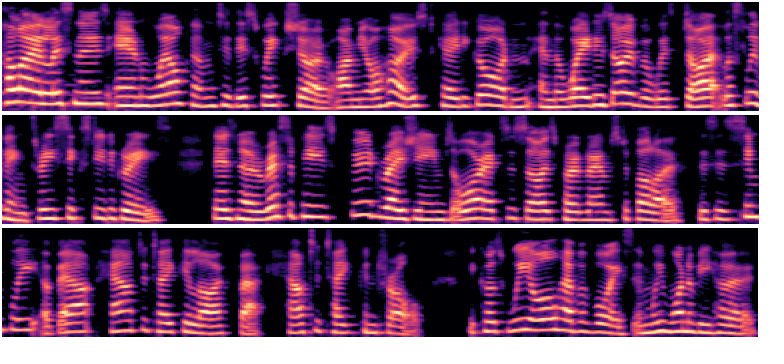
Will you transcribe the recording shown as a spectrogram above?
Hello, listeners, and welcome to this week's show. I'm your host, Katie Gordon, and the wait is over with Dietless Living 360 Degrees. There's no recipes, food regimes, or exercise programs to follow. This is simply about how to take your life back, how to take control, because we all have a voice and we want to be heard.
